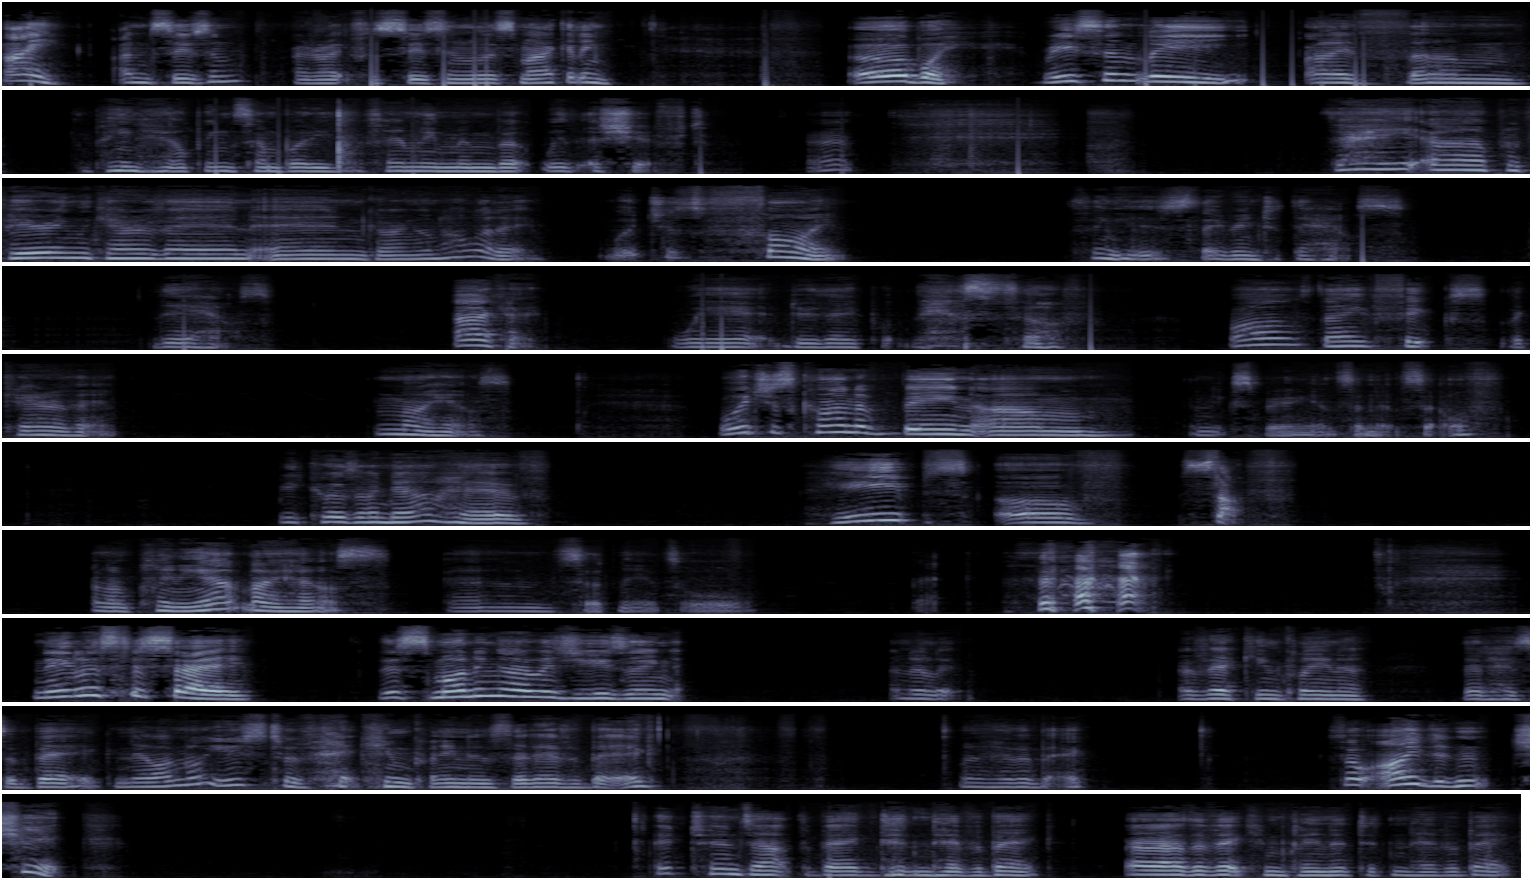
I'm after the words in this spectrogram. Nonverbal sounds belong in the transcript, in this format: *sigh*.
Hi, I'm Susan. I write for Susan Lewis Marketing. Oh boy, recently I've um, been helping somebody, a family member, with a shift. They are preparing the caravan and going on holiday, which is fine. Thing is, they rented the house. Their house. Okay, where do they put *laughs* their stuff? While they fix the caravan. My house. Which has kind of been um, an experience in itself. Because I now have heaps of stuff. And I'm cleaning out my house. And suddenly it's all back. *laughs* Needless to say, this morning I was using an electric a vacuum cleaner that has a bag. Now, I'm not used to *laughs* vacuum cleaners that have a bag. I have a bag. So I didn't check. It turns out the bag didn't have a bag. Uh, the vacuum cleaner didn't have a bag.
